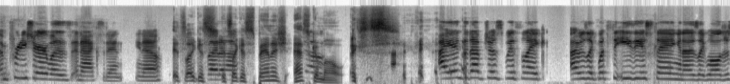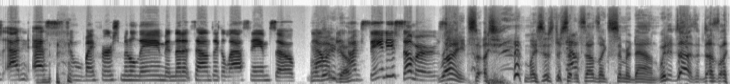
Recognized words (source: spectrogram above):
I'm pretty sure it was an accident. You know. It's like a But, it's uh, like a Spanish Eskimo. I ended up just with like I was like, "What's the easiest thing?" And I was like, "Well, I'll just add an S to my first middle name, and then it sounds like a last name." So now there I'm just. I'm Sandi Summers. right. So my sister said it sounds like simmer down. Which it does. It does like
